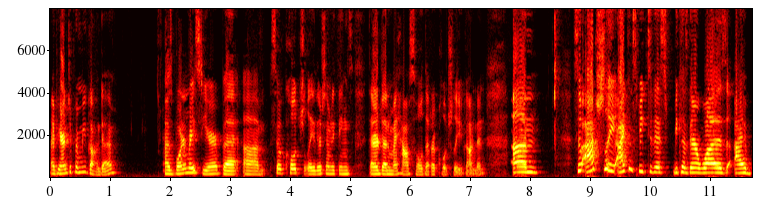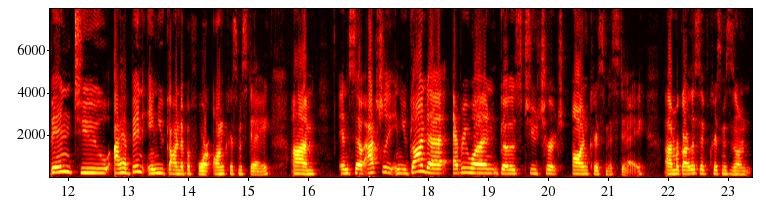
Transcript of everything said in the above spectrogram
my parents are from Uganda. I was born and raised here, but um, so culturally, there's so many things that are done in my household that are culturally Ugandan. Um, so actually, I can speak to this because there was I have been to I have been in Uganda before on Christmas Day. Um, and so, actually, in Uganda, everyone goes to church on Christmas Day, um, regardless if Christmas is on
